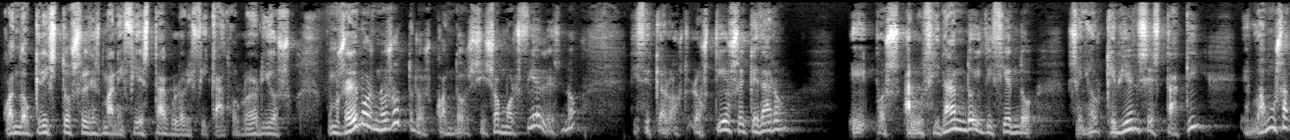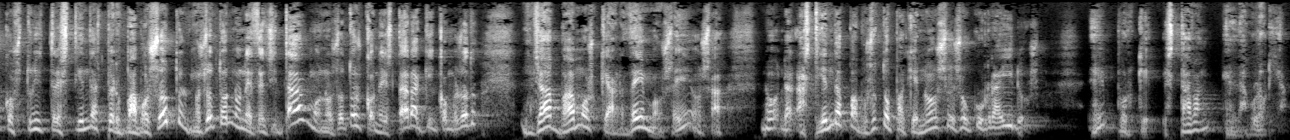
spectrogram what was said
cuando Cristo se les manifiesta glorificado, glorioso, como seremos nosotros cuando si somos fieles, ¿no? Dice que los, los tíos se quedaron y pues alucinando y diciendo, Señor, qué bien se está aquí vamos a construir tres tiendas, pero para vosotros, nosotros no necesitamos, nosotros con estar aquí con vosotros, ya vamos que ardemos, ¿eh? O sea, no, las tiendas para vosotros, para que no se os ocurra iros, ¿eh? Porque estaban en la gloria,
